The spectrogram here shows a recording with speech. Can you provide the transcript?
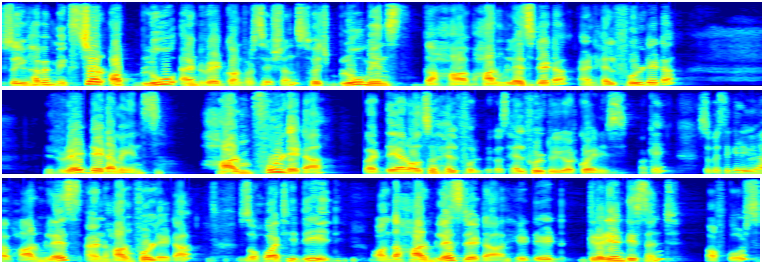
So you have a mixture of blue and red conversations, which blue means the harmless data and helpful data, Red data means harmful data, but they are also helpful because helpful to your queries. Okay. So basically you have harmless and harmful data. So what he did on the harmless data, he did gradient descent, of course,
